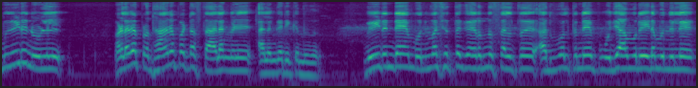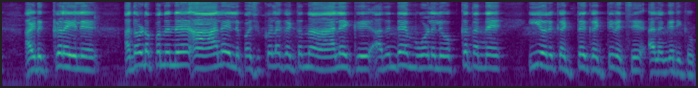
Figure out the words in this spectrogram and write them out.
വീടിനുള്ളിൽ വളരെ പ്രധാനപ്പെട്ട സ്ഥലങ്ങളിൽ അലങ്കരിക്കുന്നത്. വീടിന്റെ മുൻവശത്ത് കയറുന്ന സ്ഥലത്ത് അതുപോലെ തന്നെ പൂജാമുറിയുടെ മുന്നിൽ അടുക്കളയിൽ അതോടൊപ്പം തന്നെ ആലയിൽ പശുക്കളെ കെട്ടുന്ന ആലയ്ക്ക് അതിന്റെ മുകളിലും ഒക്കെ തന്നെ ഈ ഒരു കെട്ട് കെട്ടിവെച്ച് അലങ്കരിക്കും.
